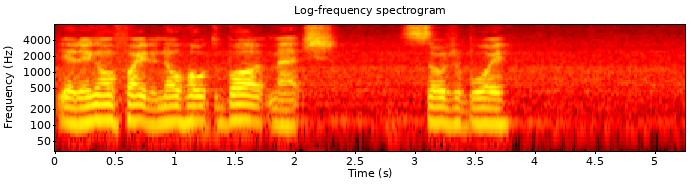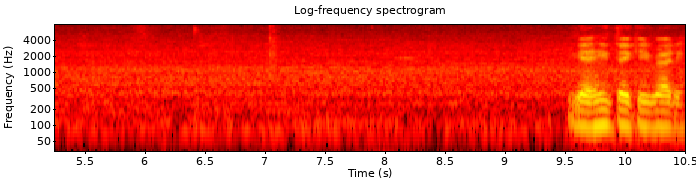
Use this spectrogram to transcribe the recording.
yeah, they're gonna fight a no hold the bar match. Soulja Boy. Yeah, he think he ready.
